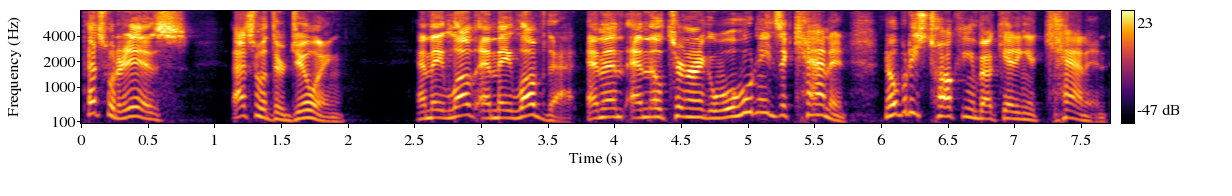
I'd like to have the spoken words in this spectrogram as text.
That's what it is. That's what they're doing. And they love and they love that. And then and they'll turn around and go, well, who needs a cannon? Nobody's talking about getting a cannon.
